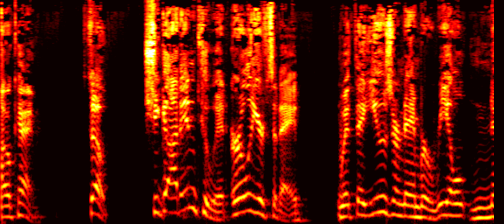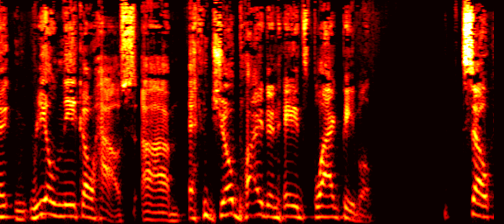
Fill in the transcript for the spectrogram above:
Okay, so she got into it earlier today with a user named Real Real Nico House. Um, and Joe Biden hates black people. So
